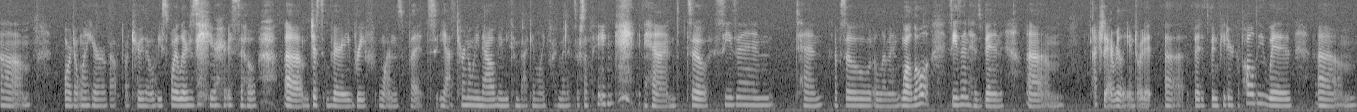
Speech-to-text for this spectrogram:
um, or don't want to hear about Doctor Who there will be spoilers here so um, just very brief ones but yeah turn away now maybe come back in like five minutes or something. And so season 10 episode 11 well the whole season has been um, actually I really enjoyed it uh, but it's been Peter Capaldi with um,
